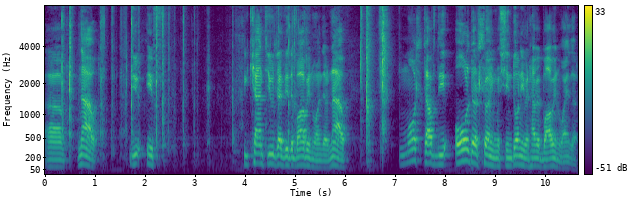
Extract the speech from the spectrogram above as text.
Uh, now, you if you can't use that with the bobbin winder. Now, most of the older sewing machine don't even have a bobbin winder.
